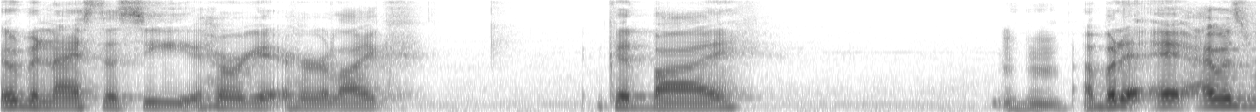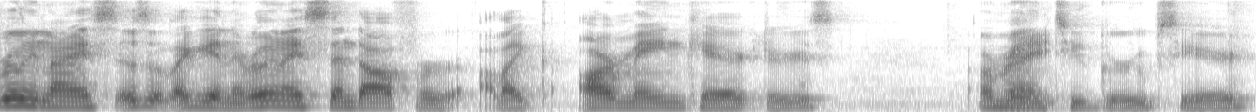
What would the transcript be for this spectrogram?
it would have been nice to see her get her like goodbye. hmm Uh, but it, it, it was really nice. It was like again a really nice send off for like our main characters, our main two groups here.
